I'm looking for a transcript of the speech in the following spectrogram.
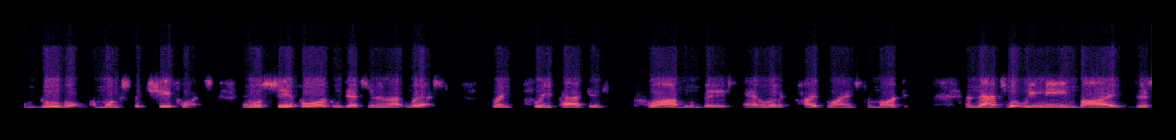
and Google, amongst the chief ones, and we'll see if Oracle gets into that list, bring prepackaged, problem-based analytic pipelines to market. And that's what we mean by this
